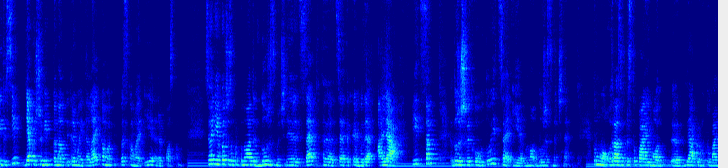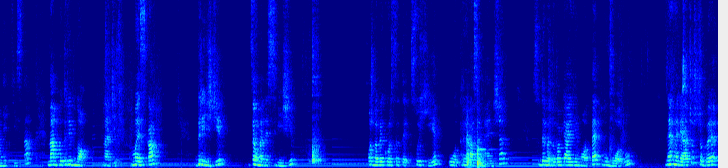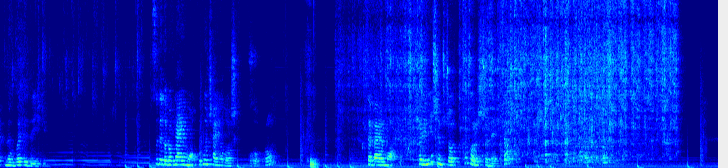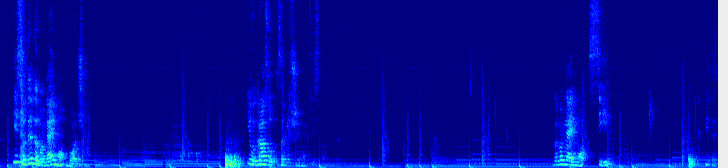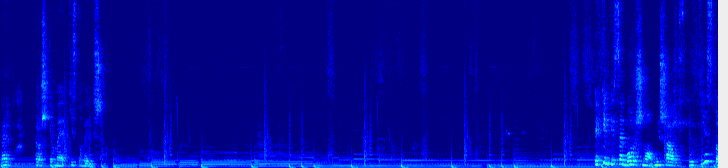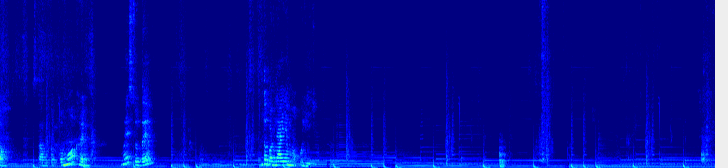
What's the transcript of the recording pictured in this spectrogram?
Привіт усім! Дякую, що мій канал підтримуєте лайками, підписками і репостом. Сьогодні я хочу запропонувати дуже смачний рецепт. Це таке буде аля піца. Дуже швидко готується і воно дуже смачне. Тому одразу приступаємо е, для приготування тіста. Нам потрібно, значить, миска, дріжджі. Це у мене свіжі. Можна використати сухі у три рази менше. Сюди ми додаємо теплу воду, не гарячу, щоб не вбити дріжджі. Сюди додаємо одну чайну ложку цукру. Це беремо, перемішуємо, щоб цукор розчинився. І сюди додаємо борошно. І одразу замішуємо тісто. Додаємо сіль. І тепер трошки ми тісто вимішаємо. Як тільки все борошно мішалось у тісто, стало тобто мокрим, ми сюди додаємо олію.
